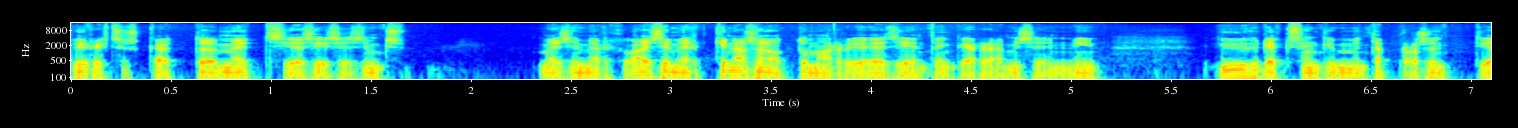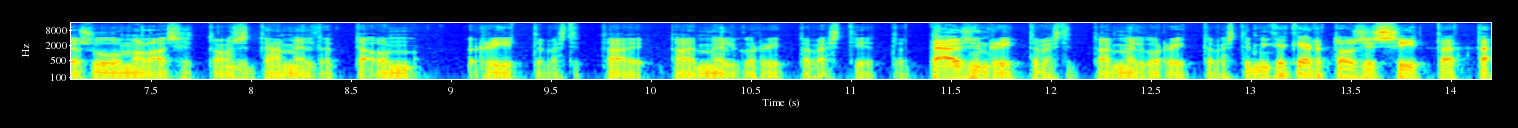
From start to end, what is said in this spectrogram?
virkistyskäyttöön metsiä, siis esimerkiksi esimerkkinä sanottu marjojen ja sienten keräämiseen, niin 90 prosenttia suomalaisista on sitä mieltä, että on riittävästi tai, tai melko riittävästi, että täysin riittävästi tai melko riittävästi, mikä kertoo siis siitä, että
